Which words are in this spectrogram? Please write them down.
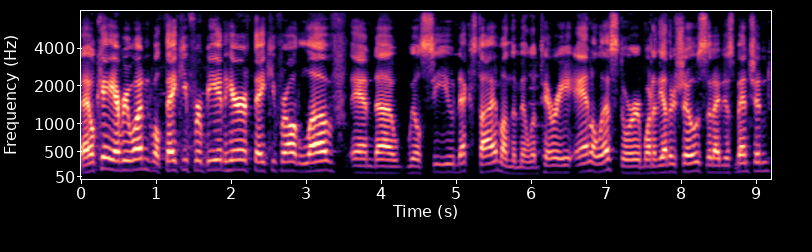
Okay, everyone. Well, thank you for being here. Thank you for all the love, and uh, we'll see you next time on the Military Analyst or one of the other shows that I just mentioned.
